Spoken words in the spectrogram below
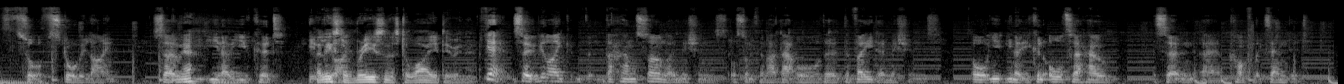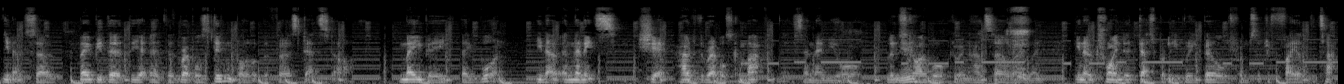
sort of storyline. So Yeah. you know you could At least a reason as to why you're doing it. yeah, so it'd be like the, the Han Solo missions or something like that, or the, the Vader missions, or you, you know, you can alter how certain um, conflicts ended. You know, so maybe the the, uh, the rebels didn't blow up the first Death Star, maybe they won. You know, and then it's shit. How do the rebels come back from this? And then you're Luke Yeah. Skywalker and Han Solo, and you know, trying to desperately rebuild from such a failed attack,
